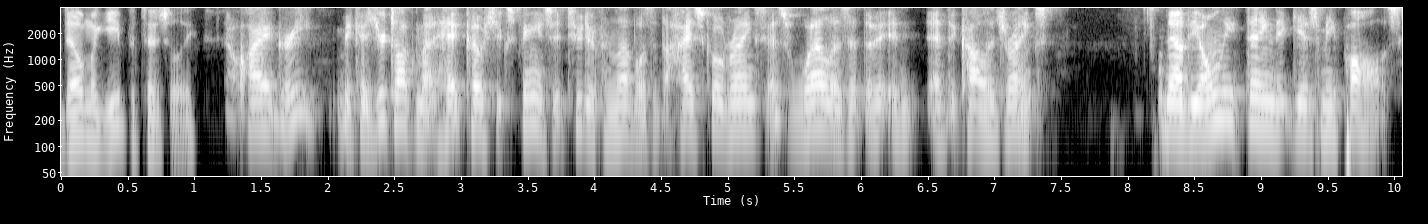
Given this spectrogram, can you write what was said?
Dell McGee potentially? Oh, I agree because you're talking about head coach experience at two different levels at the high school ranks as well as at the in, at the college ranks. Now, the only thing that gives me pause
